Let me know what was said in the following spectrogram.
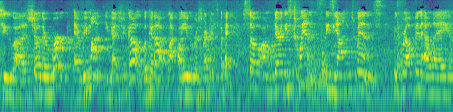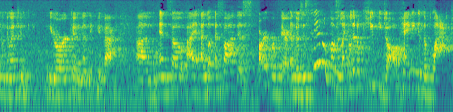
to uh, show their work every month. You guys should go. Look it up. Blackball Universe Records. Okay, so um, there are these twins, these young twins, who grew up in LA and then they went to New York and then they came back. Um, and so I, I, I, saw this artwork there, and there's this little woman, like a little Cupid doll, hanging in the black,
